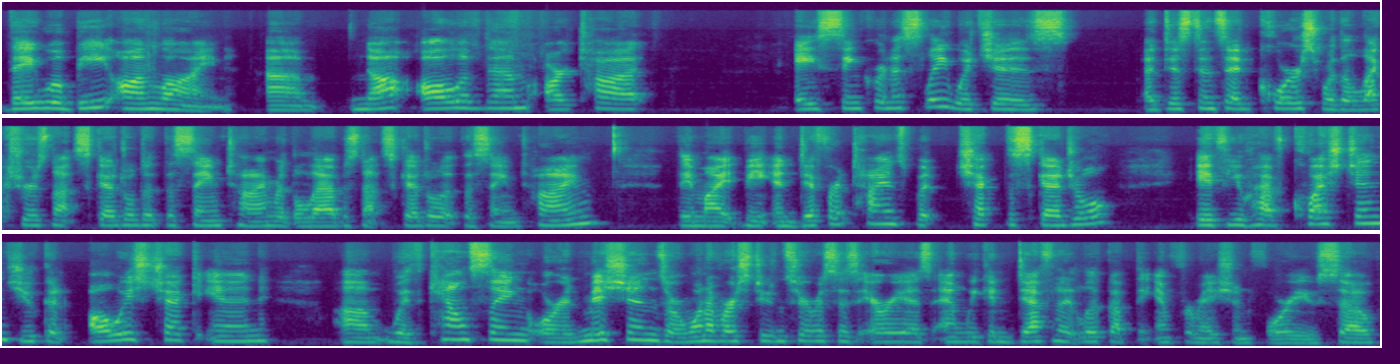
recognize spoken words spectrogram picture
they will be online. Um, not all of them are taught asynchronously, which is a distance ed course where the lecture is not scheduled at the same time or the lab is not scheduled at the same time. They might be in different times, but check the schedule. If you have questions, you can always check in um, with counseling or admissions or one of our student services areas, and we can definitely look up the information for you. So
